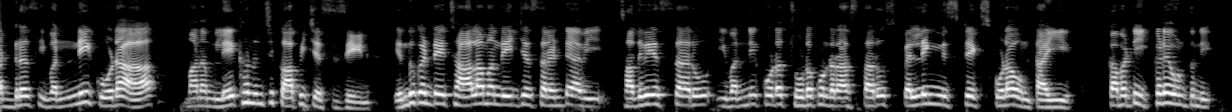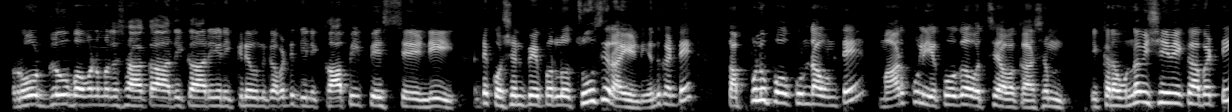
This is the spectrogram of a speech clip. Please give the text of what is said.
అడ్రస్ ఇవన్నీ కూడా మనం లేఖ నుంచి కాపీ చేసేసేయండి. ఎందుకంటే చాలామంది ఏం చేస్తారంటే అవి చదివేస్తారు ఇవన్నీ కూడా చూడకుండా రాస్తారు స్పెల్లింగ్ మిస్టేక్స్ కూడా ఉంటాయి. కాబట్టి ఇక్కడే ఉంటుంది. రోడ్లు భవనముల శాఖ అధికారి అని ఇక్కడే ఉంది కాబట్టి దీన్ని కాపీ పేస్ట్ చేయండి. అంటే క్వశ్చన్ పేపర్లో చూసి రాయండి. ఎందుకంటే తప్పులు పోకుండా ఉంటే మార్కులు ఎక్కువగా వచ్చే అవకాశం. ఇక్కడ ఉన్న విషయమే కాబట్టి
